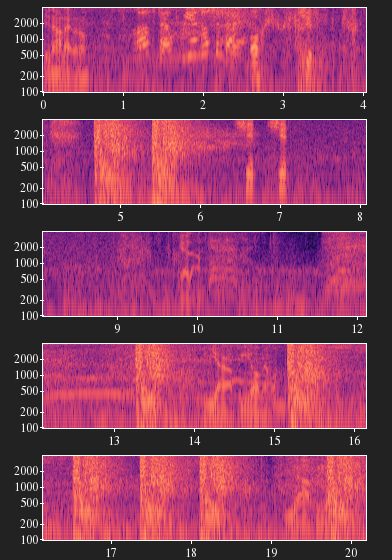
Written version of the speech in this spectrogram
Vậy nào lại nó? Master, we are not alone. Oh, shit. Shit, shit. ရလာပြီးရတာပြီးတော့မယ်ကွာပြီးရပြီးတော့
